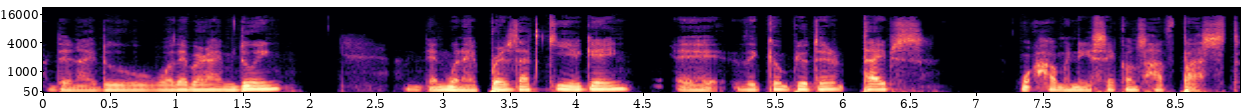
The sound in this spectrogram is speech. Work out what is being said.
And then I do whatever I'm doing. And then when I press that key again, uh, the computer types how many seconds have passed.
